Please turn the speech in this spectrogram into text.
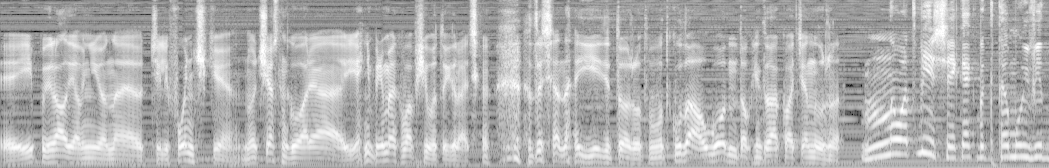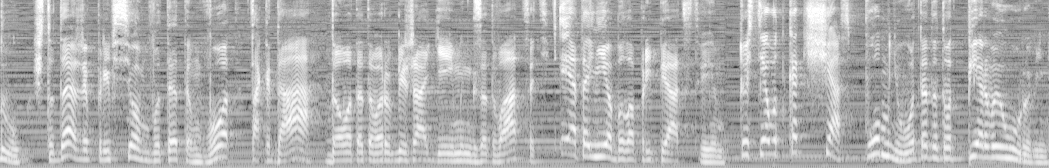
И поиграл я в нее на телефончике. Но, честно говоря, я не понимаю, как вообще в это играть. То есть она едет тоже вот куда угодно, только не туда, куда тебе нужно. Ну вот видишь, я как бы к тому и веду, что даже при всем вот этом вот, тогда, до вот этого рубежа гейминг за 20, это не было препятствием. То есть я вот как сейчас помню вот этот вот первый уровень,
